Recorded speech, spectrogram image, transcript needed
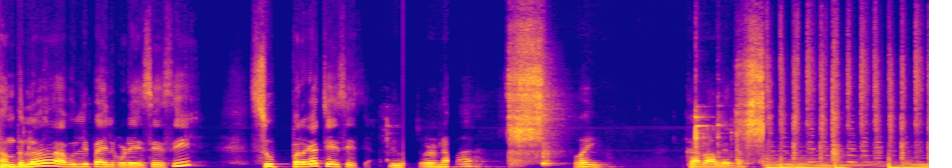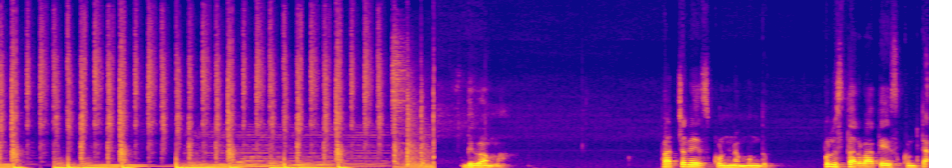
అందులో ఆ ఉల్లిపాయలు కూడా వేసేసి సూపర్గా చేసేసా. చూడండి అమ్మా ఓయ్ ఇంకా రాలేదా ఇదిగో అమ్మా. పచ్చడి వేసుకుంటున్నా ముందు. పులుసు తర్వాత వేసుకుంటా.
